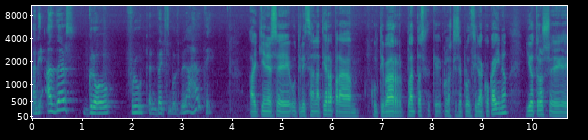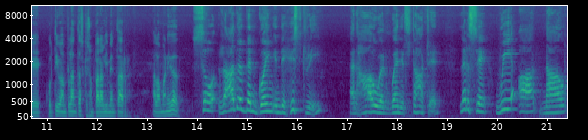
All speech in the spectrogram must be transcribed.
and the others grow fruit and vegetables which are healthy. Hay quienes eh, utilizan la tierra para cultivar plantas que- con las que se producirá cocaína y otros eh, cultivan plantas que son para alimentar a la humanidad. So rather than going in the history and how and when it started, let us say we are now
